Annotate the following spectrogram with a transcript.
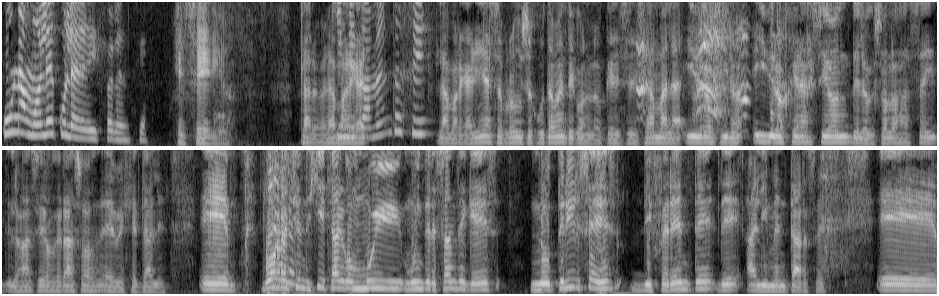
una molécula de diferencia. En serio. Claro, la, Químicamente sí. la margarina se produce justamente con lo que se llama la hidrogeno- hidrogenación de lo que son los aceites, los ácidos grasos eh, vegetales. Eh, vos recién dijiste algo muy, muy interesante que es nutrirse es diferente de alimentarse. Eh,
